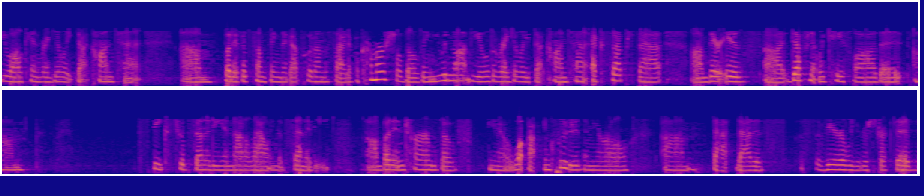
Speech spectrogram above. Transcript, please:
you all can regulate that content. Um, but if it's something that got put on the side of a commercial building, you would not be able to regulate that content, except that um, there is uh, definitely case law that um, speaks to obscenity and not allowing obscenity. Um, but in terms of, you know, what got included in the mural, um, that, that is severely restricted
